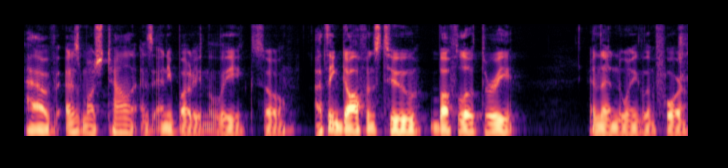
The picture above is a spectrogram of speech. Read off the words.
have as much talent as anybody in the league. So I think Dolphins two, Buffalo three, and then New England four.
